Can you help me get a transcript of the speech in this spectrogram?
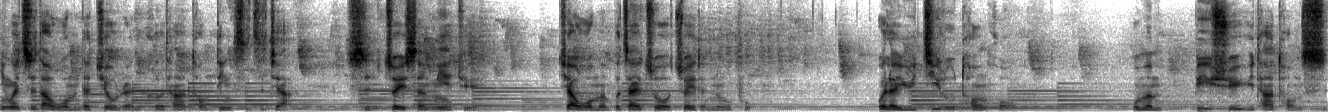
因为知道我们的旧人和他同定十字架，使罪身灭绝，叫我们不再做罪的奴仆。为了与基督同活，我们必须与他同死。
